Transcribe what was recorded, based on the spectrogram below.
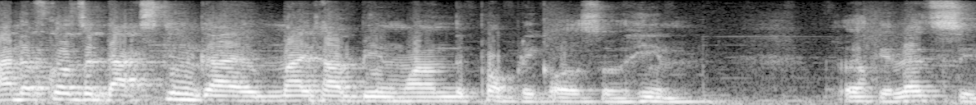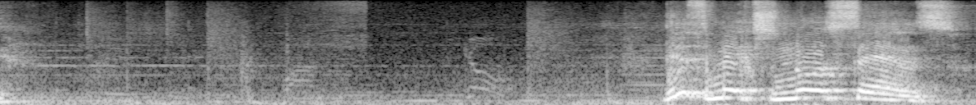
And of course the dark skin guy might have been one in the public also him. Okay let's see. This makes no sense.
